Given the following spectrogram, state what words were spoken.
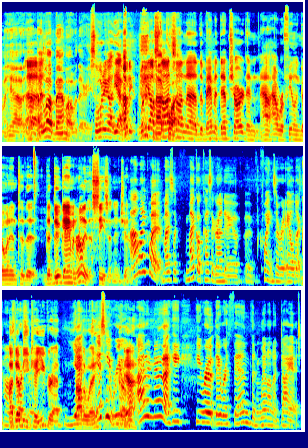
Bama. Yeah, Uh, they love Bama over there. So what are y'all? Yeah, what are, what are y'all's thoughts quite. on uh, the Bama depth chart and how, how we're feeling going into the the Duke game and really the season in general? I like what Michael- Michael Casagrande of, of acquaintance over at AL.com. A WKU grad, Yeah, by the way. Is he really? Yeah. I didn't know that. He he wrote they were thin, then went on a diet.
